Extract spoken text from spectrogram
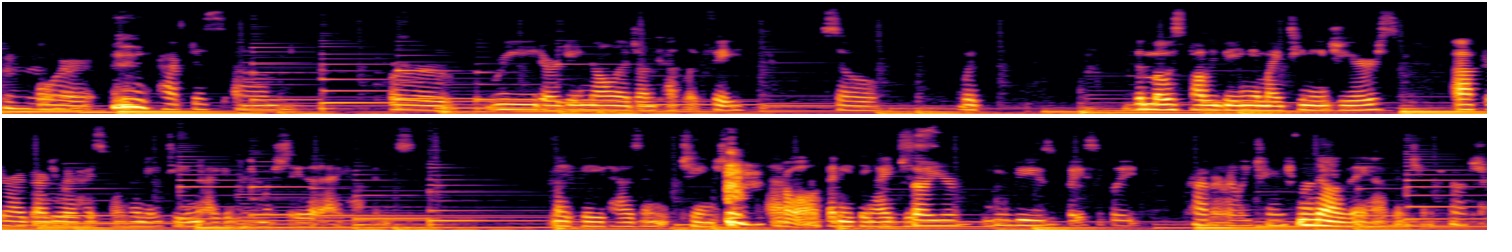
Mhm. or practice um, or read or gain knowledge on Catholic faith. So, with the most probably being in my teenage years, after I graduated high school and turned 18, I can pretty much say that I haven't. My faith hasn't changed at all. If anything, I just. So your views basically haven't really changed much. no, they haven't changed much.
